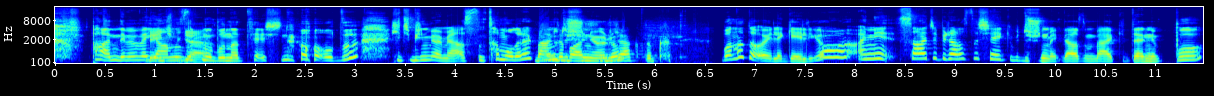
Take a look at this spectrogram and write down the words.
pandemi ve Denk yalnızlık geldi? mı buna teşne oldu? Hiç bilmiyorum ya aslında tam olarak bunu Bence düşünüyorum. başlayacaktık. Bana da öyle geliyor. Hani sadece biraz da şey gibi düşünmek lazım belki de. Hani bu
